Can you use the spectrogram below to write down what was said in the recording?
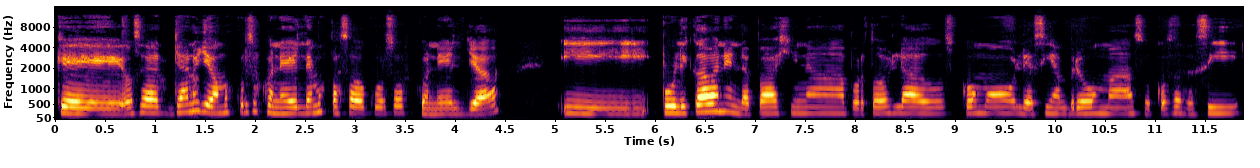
que, o sea, ya no llevamos cursos con él, hemos pasado cursos con él ya, y publicaban en la página por todos lados cómo le hacían bromas o cosas así,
